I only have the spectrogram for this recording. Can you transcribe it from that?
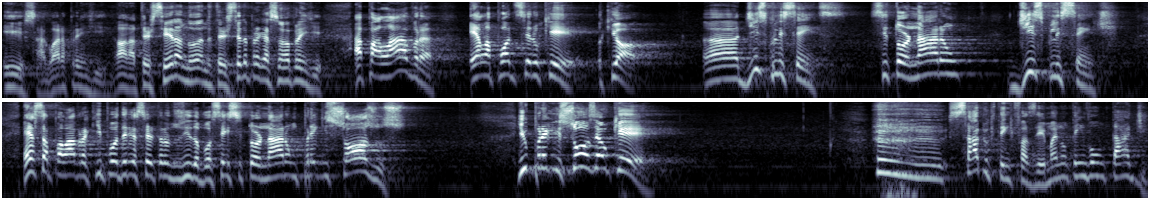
Isso, agora aprendi. Ó, na, terceira, na terceira pregação eu aprendi. A palavra, ela pode ser o quê? Aqui, ó. Uh, displicentes. Se tornaram displicente. Essa palavra aqui poderia ser traduzida: vocês se tornaram preguiçosos. E o preguiçoso é o quê? Sabe o que tem que fazer, mas não tem vontade.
